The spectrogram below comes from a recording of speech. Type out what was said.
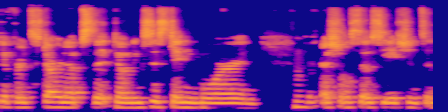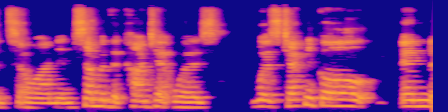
different startups that don't exist anymore, and mm-hmm. professional associations, and so on. And some of the content was was technical and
